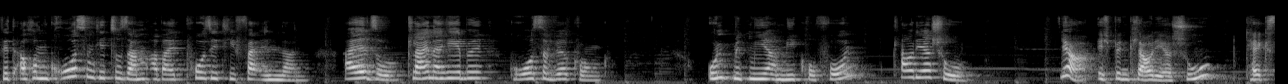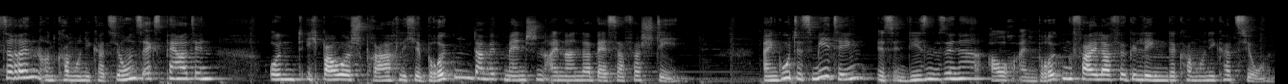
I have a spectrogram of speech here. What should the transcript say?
wird auch im Großen die Zusammenarbeit positiv verändern. Also, kleiner Hebel, große Wirkung. Und mit mir am Mikrofon Claudia Schuh. Ja, ich bin Claudia Schuh, Texterin und Kommunikationsexpertin und ich baue sprachliche Brücken, damit Menschen einander besser verstehen. Ein gutes Meeting ist in diesem Sinne auch ein Brückenpfeiler für gelingende Kommunikation.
